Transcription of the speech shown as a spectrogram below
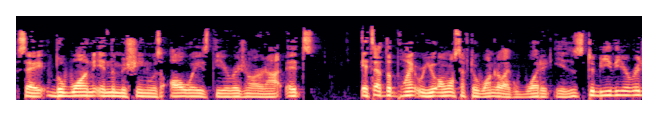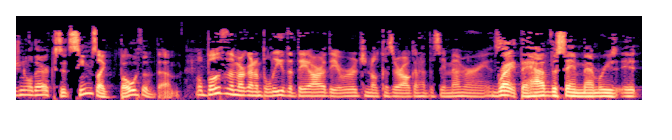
say the one in the machine was always the original or not. It's it's at the point where you almost have to wonder like what it is to be the original there because it seems like both of them. Well, both of them are going to believe that they are the original because they're all going to have the same memories. Right, they have the same memories. It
